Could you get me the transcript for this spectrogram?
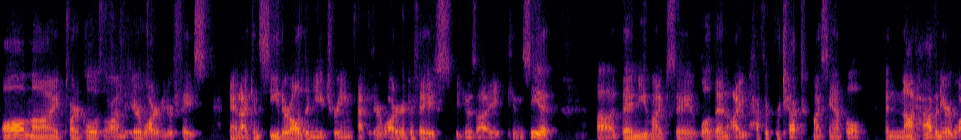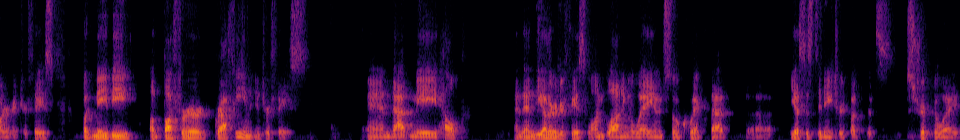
all my particles are on the air-water interface and I can see they're all denaturing at the air-water interface because I can see it, uh, then you might say, well, then I have to protect my sample and not have an air-water interface, but maybe a buffer graphene interface. And that may help. And then the other interface, well, I'm blotting away and it's so quick that uh, yes, it's denatured, but it's stripped away.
